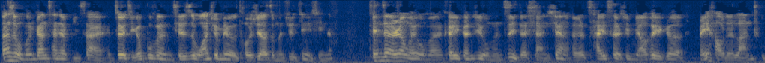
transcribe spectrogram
但是我们刚参加比赛，这几个部分其实是完全没有头绪要怎么去进行的。天真的认为我们可以根据我们自己的想象和猜测去描绘一个美好的蓝图，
